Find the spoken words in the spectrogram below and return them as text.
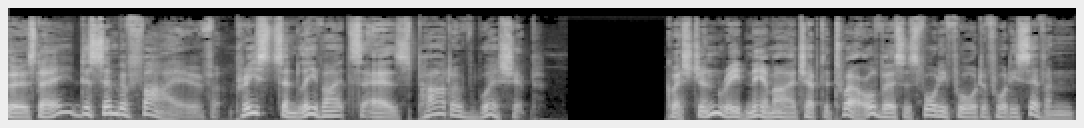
Thursday, December 5. Priests and Levites as part of worship. Question. Read Nehemiah chapter 12, verses 44 to 47.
